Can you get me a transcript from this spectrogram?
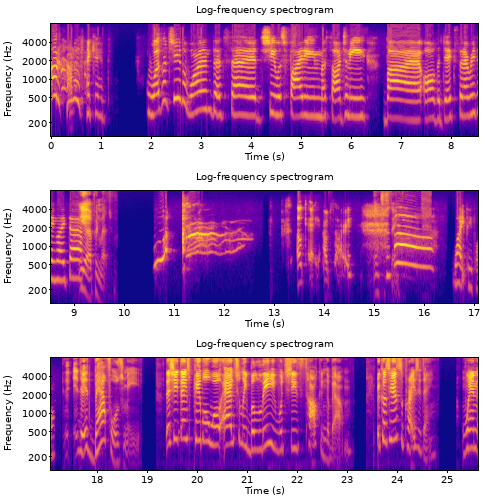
Hold on a second. Wasn't she the one that said she was fighting misogyny by all the dicks and everything like that? Yeah, pretty much. What? okay, I'm sorry. Interesting. Uh, white people. It, it baffles me that she thinks people will actually believe what she's talking about. Because here's the crazy thing. When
